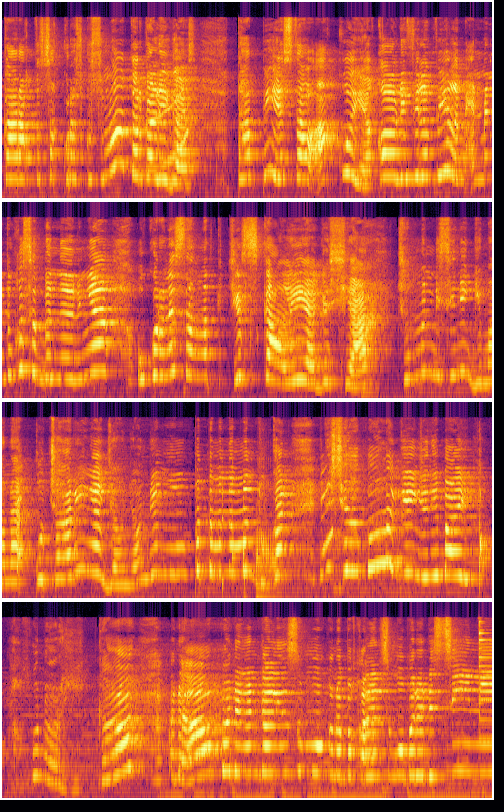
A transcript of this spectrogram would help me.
karakter Sakura Simulator kali guys. Tapi ya setahu aku ya kalau di film-film Ant-Man tuh kan sebenarnya ukurannya sangat kecil sekali ya guys ya. Cuman di sini gimana aku carinya? Jangan-jangan dia ngumpet teman-teman tuh kan. Ini siapa lagi yang jadi bayi? Ya ampun Norika, ada apa dengan kalian semua? Kenapa kalian semua pada di sini?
